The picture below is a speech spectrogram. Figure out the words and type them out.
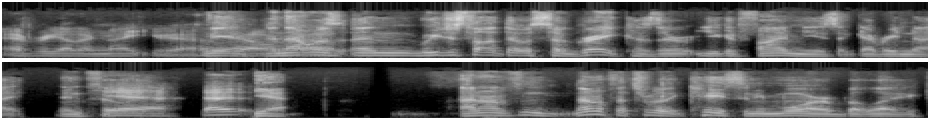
every other night. You guys, yeah, and that were was, and we just thought that was so great because there you could find music every night in Philly. yeah. That Yeah. I don't know if, I don't know if that's really the case anymore, but like,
